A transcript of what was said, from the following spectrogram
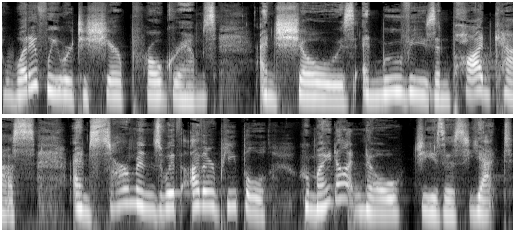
What if we were to share programs and shows and movies and podcasts and sermons with other people who might not know Jesus yet?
